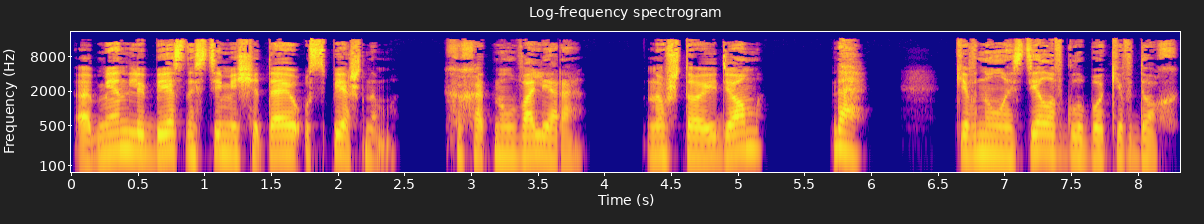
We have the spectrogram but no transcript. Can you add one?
«Обмен любезностями считаю успешным», — хохотнул Валера. «Ну что, идем? «Да», — кивнула, сделав глубокий вдох.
